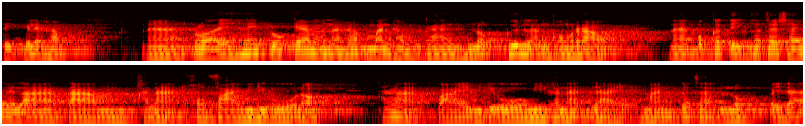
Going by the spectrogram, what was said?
ติ๊กไปเลยครับนะปล่อยให้โปรแกรมนะครับ มันทำการลบพื้นหลังของเรานะปกติก็จะใช้เวลาตามขนาดของไฟล์วิดีโอเนาะถ้าไฟล์วิดีโอมีขนาดใหญ่ มันก็จะลบไปได้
